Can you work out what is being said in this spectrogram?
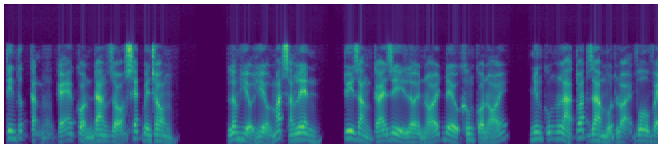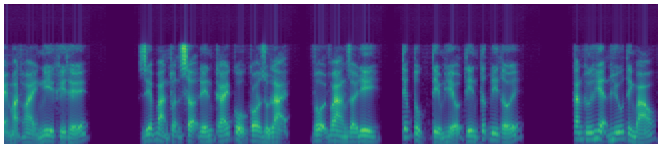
tin tức cặn kẽ còn đang dò xét bên trong. Lâm hiểu hiểu mắt sáng lên, tuy rằng cái gì lời nói đều không có nói, nhưng cũng là toát ra một loại vô vẻ mặt hoài nghi khí thế diệp bản thuận sợ đến cái cổ co rụt lại, vội vàng rời đi, tiếp tục tìm hiểu tin tức đi tới. Căn cứ hiện hữu tình báo,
